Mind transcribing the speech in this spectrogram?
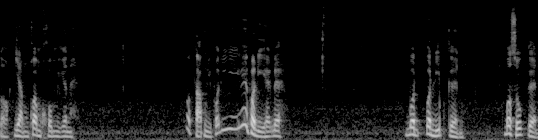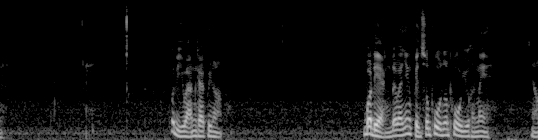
ดอกยำความขมอีกกันนะโอ้ตับนี่พอดีพอดีครับเด้อบดบดดิบเกินบดสุกเกินพอดีหวานครับพี่น้องบ่แดงแต่ว่ายังเป็นส้มพูส้มพูอยู่ข้างในเนา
